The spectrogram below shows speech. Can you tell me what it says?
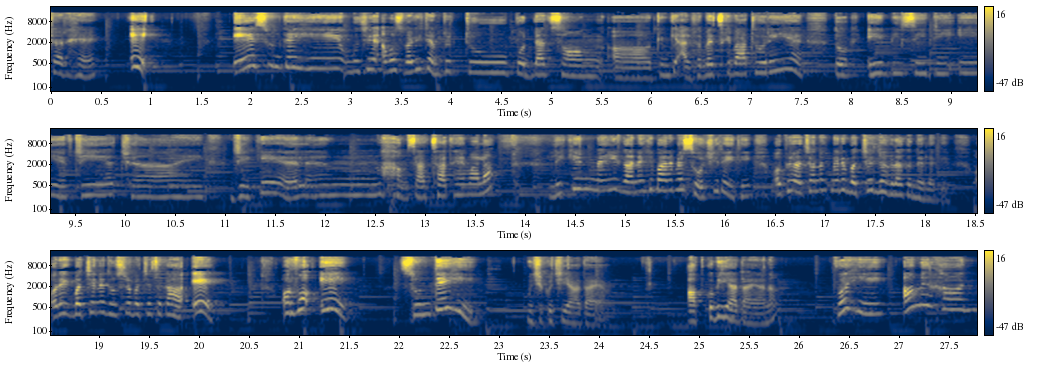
अक्षर है. ए ए सुनते ही मुझे I was very tempted to put that song क्योंकि अल्फ़ाबेट्स की बात हो रही है तो A B C D E F G H I J K L M हम साथ साथ हैं वाला. लेकिन मैं ये गाने के बारे में सोच ही रही थी और फिर अचानक मेरे बच्चे झगड़ा करने लगे और एक बच्चे ने दूसरे बच्चे से कहा, ए! और वो ए सुनते ही मुझे कुछ याद आया. आपको भी याद आया ना? वही आमिर खान.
